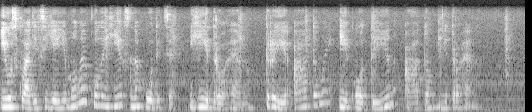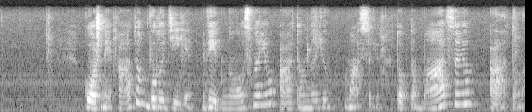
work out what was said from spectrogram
І у складі цієї молекули їх знаходиться гідрогену 3 атоми і 1 атом нітрогену. Кожний атом володіє відносною атомною масою, тобто масою атома.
